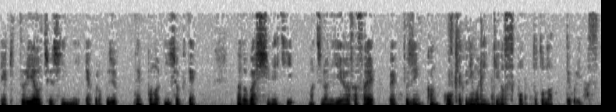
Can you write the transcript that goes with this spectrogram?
焼き鳥屋を中心に約60店舗の飲食店などがひしめき、街の賑わいを支え、外国人観光客にも人気のスポットとなっていますております。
